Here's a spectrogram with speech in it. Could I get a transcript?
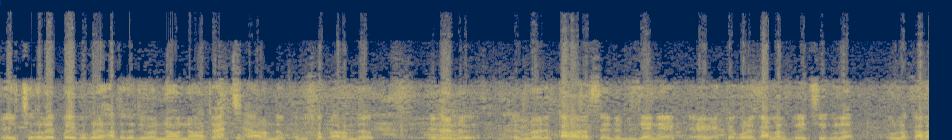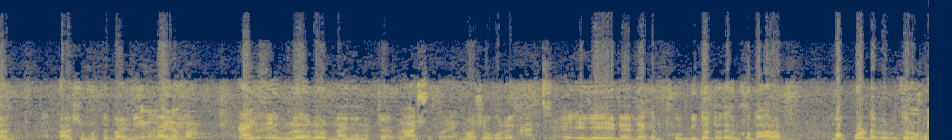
এই ইচ্ছে করলে এই বকরে হাতে কাছে নেওয়া নেওয়া যায় আচ্ছা। খুব আরামদায়ক খুবই সফট আরামদায়ক। এটা এগুলো কালার আছে এটা ডিজাইনে একটা করে কালার পেয়েছি এগুলো। এগুলো কালার কালেকশন করতে পারিনি পাইনি। এগুলো হলো নাইন হান্ড্রেড টাকা করে। নয়শো করে। করে। আচ্ছা। এই- যে এটা দেখেন খুব ভিতরটা দেখেন কত আরাম। মকপল টাইপের ভিতরে খুব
